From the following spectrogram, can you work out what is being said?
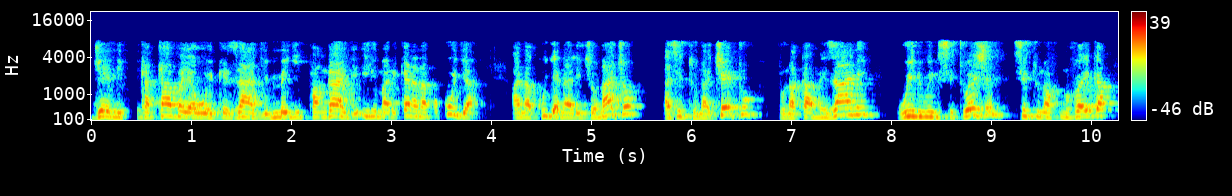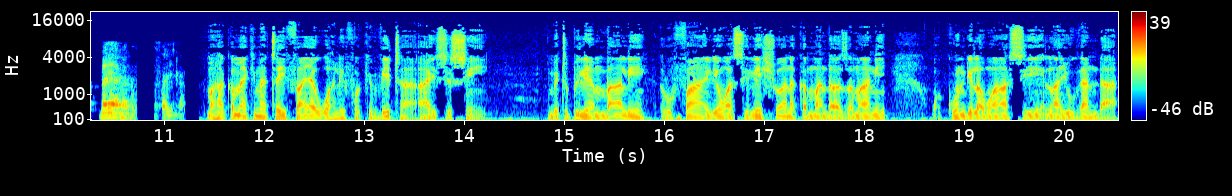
Je, mikataba ya uwekezaji mmejipangaje, ili Marekani anapokuja anakuja na alicho nacho na sisi tuna chetu, tunakaa mezani, win-win situation, sisi tunanufaika na yeye ananufaika. Mahakama ya Kimataifa ya Uhalifu wa Kivita ICC imetupilia mbali rufaa iliyowasilishwa na kamanda wa zamani wa kundi la waasi la Uganda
